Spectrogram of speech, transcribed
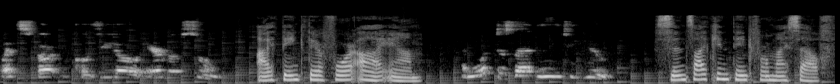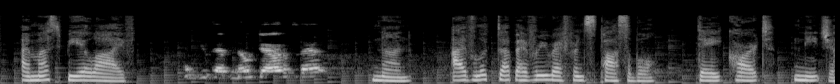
Let's start with cogito ergo sum. I think therefore I am. And what does that mean to you? Since I can think for myself, I must be alive. And you have no doubt of that? None. I've looked up every reference possible. Descartes, Nietzsche.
